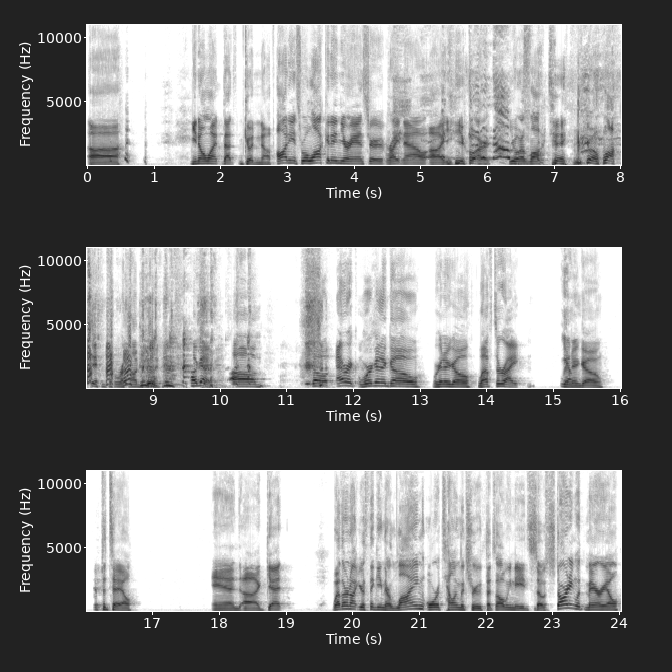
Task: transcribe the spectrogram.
Uh, you know what? That's good enough. Audience, we're locking in your answer right now. Uh, you are you are locked in. You are locked in for round one. Okay. Um, so Eric, we're gonna go. We're gonna go left to right. We're Yep. gonna go tip to tail, and uh, get whether or not you're thinking they're lying or telling the truth. That's all we need. So starting with Mariel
